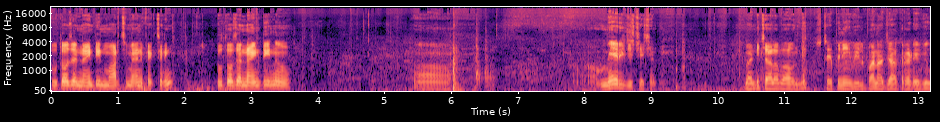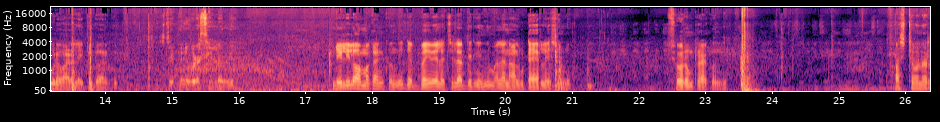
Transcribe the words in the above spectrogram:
Two thousand nineteen March manufacturing two thousand nineteen May registration బండి చాలా బాగుంది. స్టెప్ని వీల్ పానా జాకరాడ్ ఇవి కూడా వాడాలి ఇప్పటి వరకు. స్టెప్ని కూడా సిల్ ఉంది. ఢిల్లీలో అమ్మకానికి ఉంది. డెబ్బై వేల చిల్లర తిరిగింది. మళ్ళీ నాలుగు టైర్లు వేసిండు. షోరూమ్ ట్రాక్ ఉంది. First owner.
